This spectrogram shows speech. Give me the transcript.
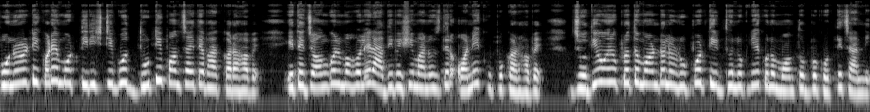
পনেরোটি করে মোট তিরিশটি বুথ দুটি পঞ্চায়েতে ভাগ করা হবে। এতে জঙ্গলমহলের আদিবাসী মানুষদের অনেক উপকার হবে। যদিও অনুব্রত মণ্ডল রূপর তীর্ধনুক নিয়ে কোনো মন্তব্য করতে চাননি,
